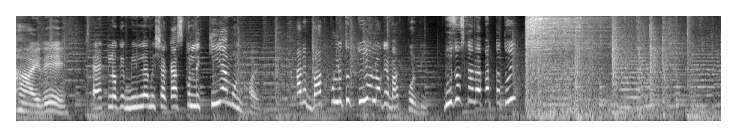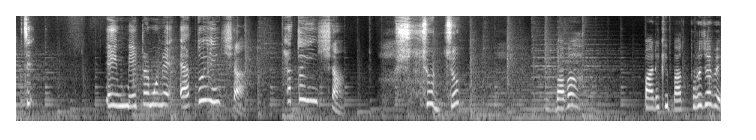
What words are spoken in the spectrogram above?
হায় রে, এক লগে মিল্লামিশা কাজ করলে কি এমন হয়? আরে বাদ পড়লে তো তুইও লগে বাদ পড়বি। বুঝোস না ব্যাপারটা তুই? এই মেয়েটার মনে এত হিংসা এত হিংসা। আশ্চর্য। বাবা পারে কি বাদ পড়ে যাবে?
